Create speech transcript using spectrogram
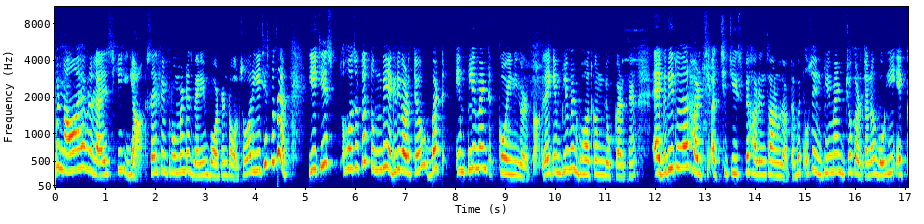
But now I have realise कि yeah self improvement is very important also और ये चीज़ पता है, ये चीज़ हो सकता है तुम भी एग्री करते हो बट इम्प्लीमेंट कोई नहीं करता। लाइक like, इम्प्लीमेंट बहुत कम लोग करते हैं। एग्री तो यार हर चीज़ अच्छी चीज़ पे हर इंसान हो जाता है बट उसे इम्प्लीमेंट जो करता है ना वही एक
